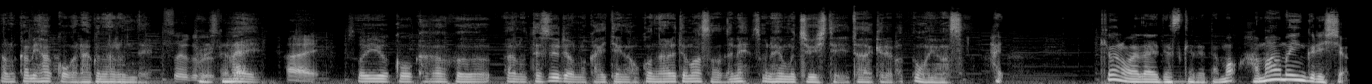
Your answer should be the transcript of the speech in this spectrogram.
あの紙発行がなくなるんで、そういうことですよはねい。、はい。そういうこう価格あの手数料の改定が行われてますのでねその辺も注意していただければと思います今日の話題ですけれども、ハムハムイングリッシュ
